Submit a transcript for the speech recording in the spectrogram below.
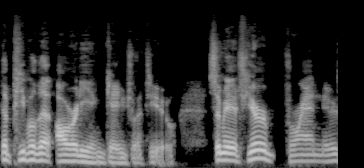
the people that already engage with you. So, I mean, if you're brand new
